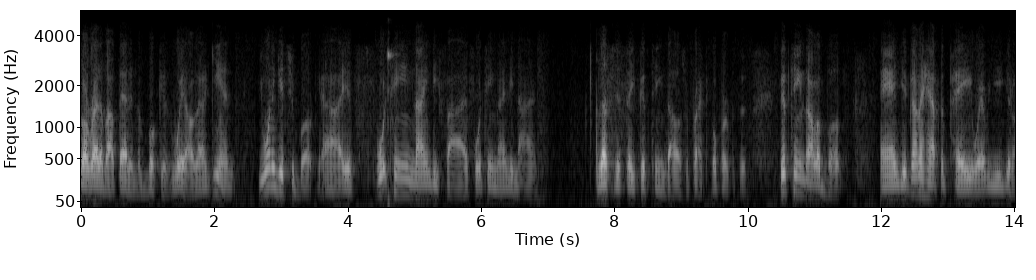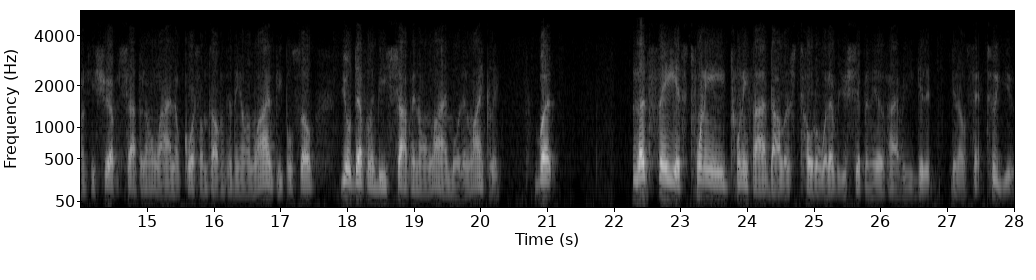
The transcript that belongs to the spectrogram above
So I write about that in the book as well. Now again, you want to get your book. Uh, it's fourteen ninety five, fourteen ninety nine. Let's just say fifteen dollars for practical purposes. Fifteen dollar book, and you're gonna have to pay wherever you you know if you shop shopping online. Of course, I'm talking to the online people, so you'll definitely be shopping online more than likely. But let's say it's twenty, twenty-five dollars total, whatever your shipping is, however you get it, you know, sent to you.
